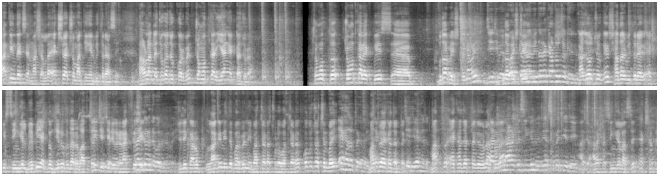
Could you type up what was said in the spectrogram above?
মার্কিং দেখছেন মাশাল্লাহ একশো একশো মার্কিং এর ভিতরে আছে। ভালো লাগলে যোগাযোগ করবেন চমৎকার ইয়াং একটা জোড়া। চমৎকার চমৎকার এক পিস বুদাপেস্ট তাই না ভাই? বুদাপেস্টের কাজল চোখের। সাদার ভিতরে এক পিস সিঙ্গেল বেবি একদম জিরো ফেদারের বাচ্চা চিচিটি করে রাখতেছে। যদি কারও লাগে নিতে পারবেন এই বাচ্চাটা ছোট বাচ্চাটা কত চাচ্ছেন ভাই? মাত্র এক হাজার টাকা। মাত্র এক হাজার টাকা হলে আপনারা আচ্ছা আর একটা সিঙ্গেল আছে একসাথে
